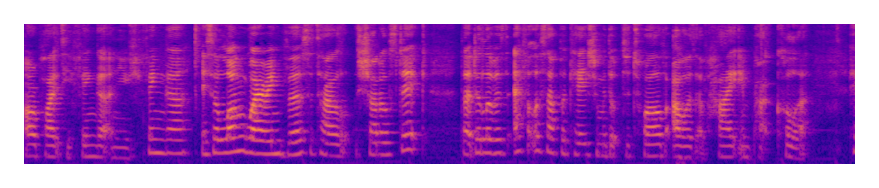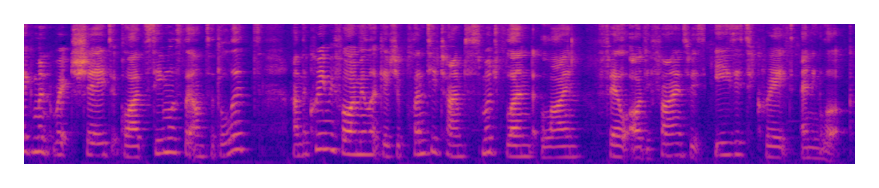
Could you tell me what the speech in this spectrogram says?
or apply it to your finger and use your finger. It's a long wearing versatile shadow stick that delivers effortless application with up to 12 hours of high impact colour. Pigment rich shades glide seamlessly onto the lids and the creamy formula gives you plenty of time to smudge, blend, line, fill or define so it's easy to create any look.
